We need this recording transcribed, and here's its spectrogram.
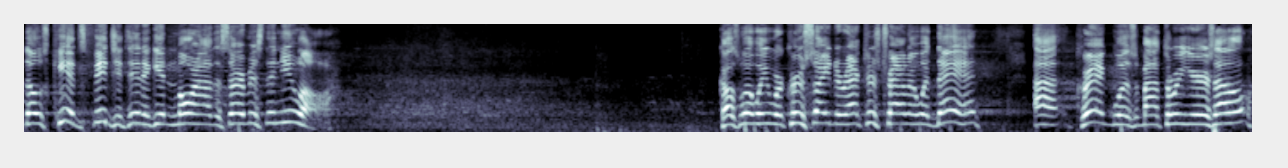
those kids fidgeting are getting more out of the service than you are. Because when we were crusade directors traveling with Dad, uh, Craig was about three years old,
